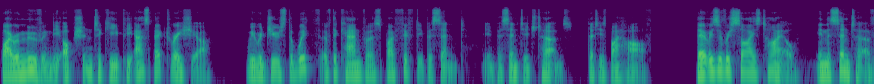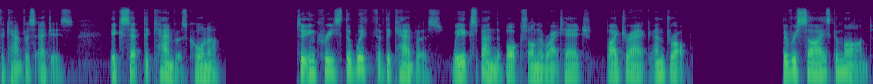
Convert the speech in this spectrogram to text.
by removing the option to keep the aspect ratio, we reduce the width of the canvas by 50% in percentage terms, that is by half. There is a resize tile in the center of the canvas edges, except the canvas corner. To increase the width of the canvas, we expand the box on the right edge by drag and drop. The resize command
